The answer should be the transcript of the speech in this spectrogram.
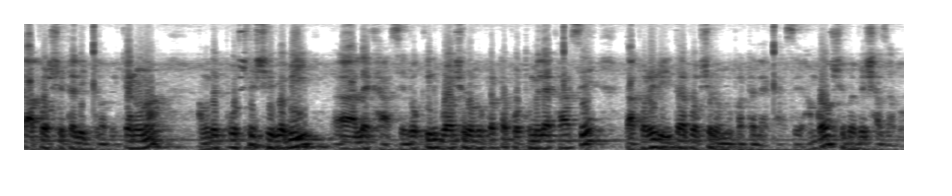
তারপর সেটা লিখতে হবে। কেননা আমাদের প্রশ্নে সেভাবেই লেখা আছে। রকির বয়সের অনুপাতটা প্রথমে লেখা আছে, তারপরে রিতার বয়সের অনুপাতটা লেখা আছে। আমরাও সেভাবে সাজাবো।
